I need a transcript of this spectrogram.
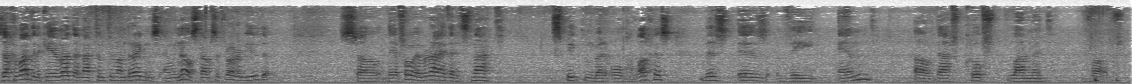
zachavad, in the keva, not tumtum, androgynos, and we know, stam sefra, Rabbi Yehuda. So therefore we have a that it's not speaking about all halachas. This is the end of Daf Kuf Lamed Vav.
